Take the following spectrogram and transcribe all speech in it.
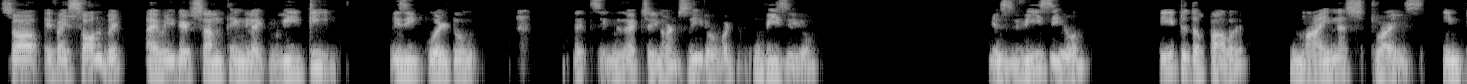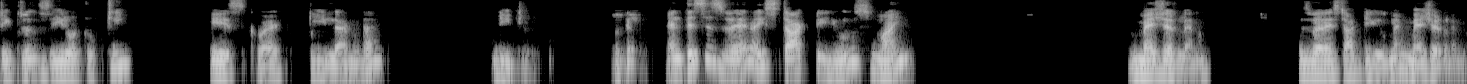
So if I solve it, I will get something like Vt is equal to, let's see, it's actually not zero, but V0 is V0 e to the power minus twice integral 0 to t a squared t lambda dt. Okay, and this is where I start to use my measure lemma. This is where I start to use my measure lemma.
